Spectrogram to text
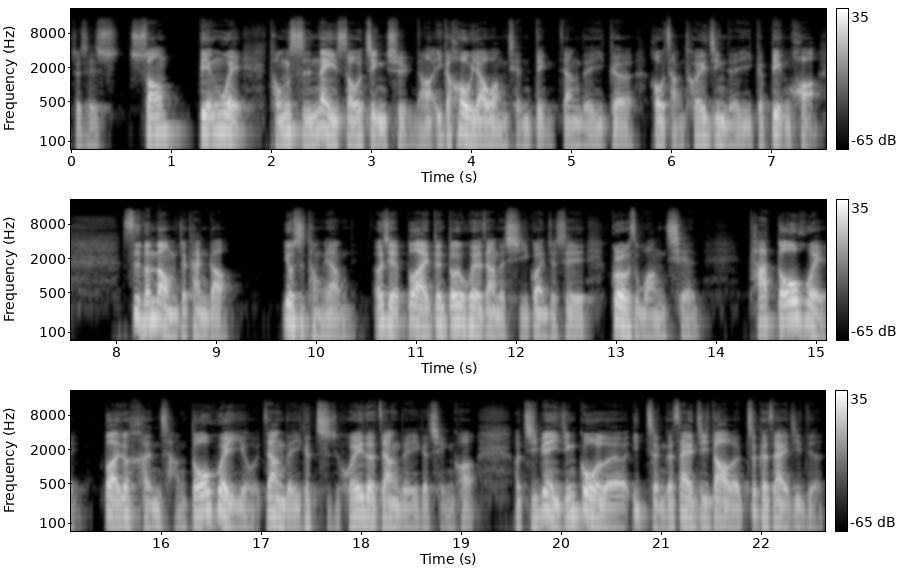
就是双边位同时内收进去，然后一个后腰往前顶这样的一个后场推进的一个变化。四分半我们就看到又是同样的，而且布莱顿都会有这样的习惯，就是 Gross 往前，他都会。布莱顿很常都会有这样的一个指挥的这样的一个情况啊，即便已经过了一整个赛季，到了这个赛季的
